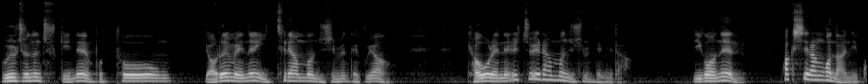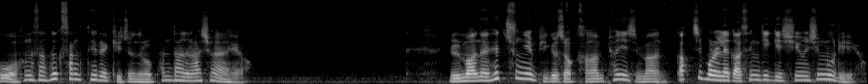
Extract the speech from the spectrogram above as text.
물 주는 주기는 보통 여름에는 이틀에 한 번 주시면 되고요. 겨울에는 일주일에 한 번 주시면 됩니다. 이거는 확실한 건 아니고 항상 흙 상태를 기준으로 판단을 하셔야 해요. 율마는 해충에 비교적 강한 편이지만 깍지벌레가 생기기 쉬운 식물이에요.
